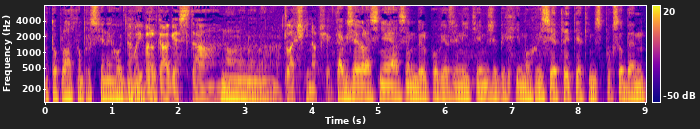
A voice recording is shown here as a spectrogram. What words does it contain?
na to plátno prostě nehodí. A mají velká gesta, no, no, no, no. tlačí na všechno. Takže vlastně já jsem byl pověřený tím, že bych jim mohl vysvětlit, jakým způsobem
